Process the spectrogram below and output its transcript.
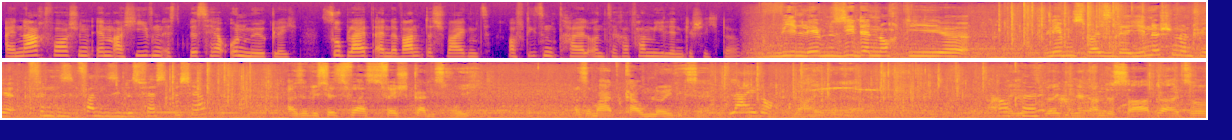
Ein Nachforschen im Archiven ist bisher unmöglich. So bleibt eine Wand des Schweigens auf diesem Teil unserer Familiengeschichte. Wie leben Sie denn noch die äh, Lebensweise der Jenischen und wie finden, fanden Sie das Fest bisher? Also bis jetzt war das Fest ganz ruhig. Also man hat kaum Leute gesehen. Leider. Leider, ja. Okay. Jetzt wollte ich nicht anders sagen. Also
